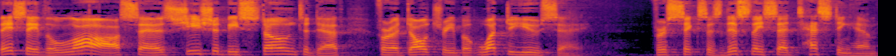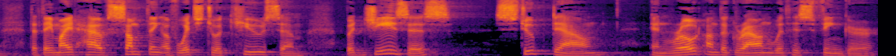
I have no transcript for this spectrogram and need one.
They say the law says she should be stoned to death for adultery, but what do you say? Verse 6 says, This they said, testing him, that they might have something of which to accuse him. But Jesus stooped down and wrote on the ground with his finger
